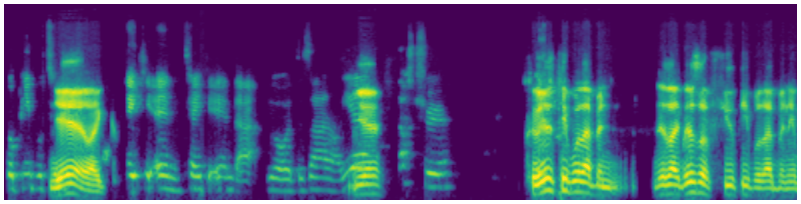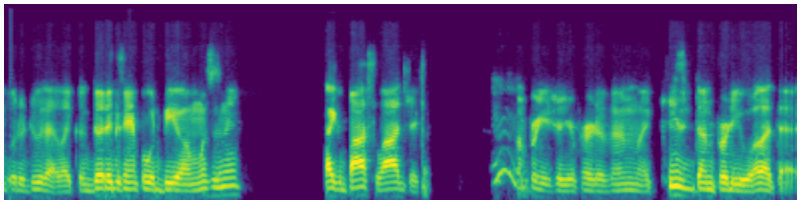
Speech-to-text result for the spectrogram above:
for people to yeah like take it in, take it in that you're a designer. Yeah, yeah. that's true. Cause there's people that have been there's like there's a few people that have been able to do that. Like a good example would be um what's his name, like Boss Logic. Mm. I'm pretty sure you've heard of him. Like he's done pretty well at that.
